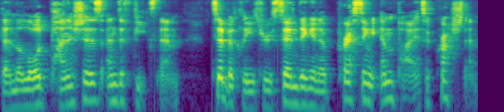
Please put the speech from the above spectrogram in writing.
then the Lord punishes and defeats them, typically through sending an oppressing empire to crush them.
